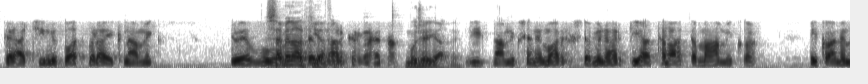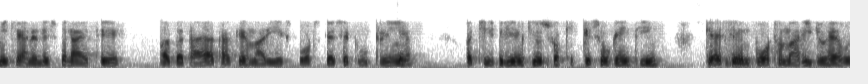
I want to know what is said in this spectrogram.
کراچی میں بہت بڑا اکنامک جو ہے وہ سیمینار کروایا تھا۔ مجھے یاد ہے۔ جی اکنامک سیمینار کیا تھا۔ تمام اکانومی کے اینالسٹ بنائے تھے اور بتایا تھا کہ ہماری ایکسپورٹس کیسے ٹوٹ رہی ہیں۔ پچیس بلین کی اس وقت اکیس ہو گئی تھی کیسے امپورٹ ہماری جو ہے وہ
